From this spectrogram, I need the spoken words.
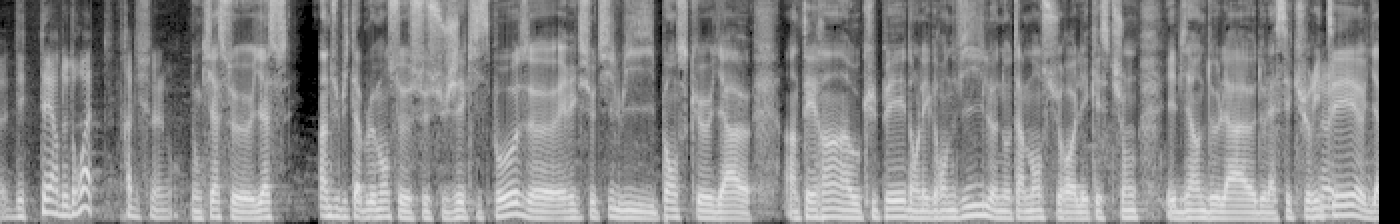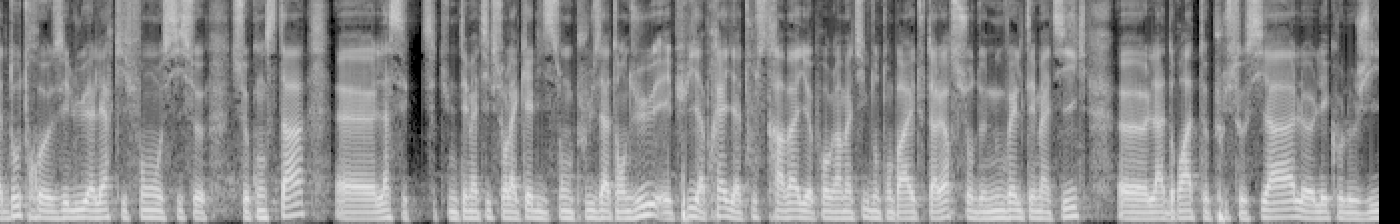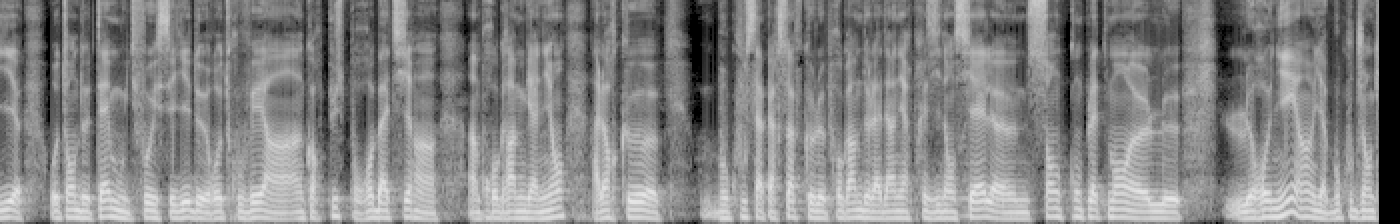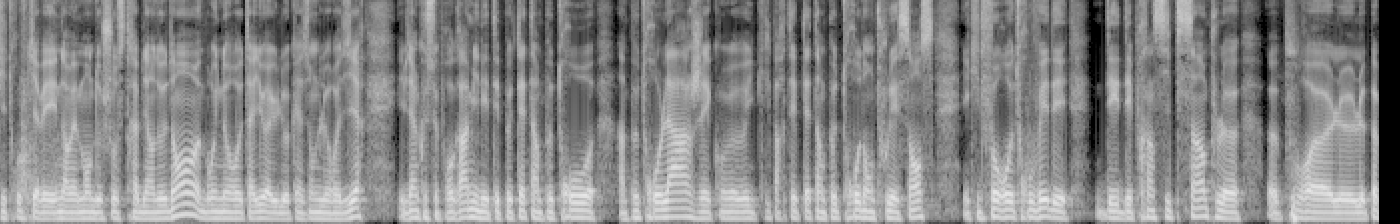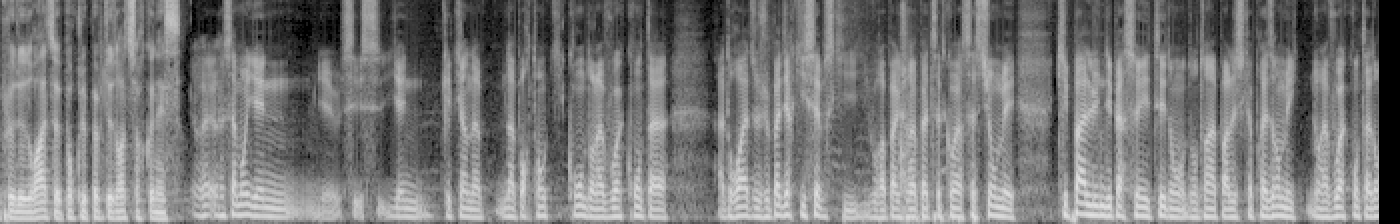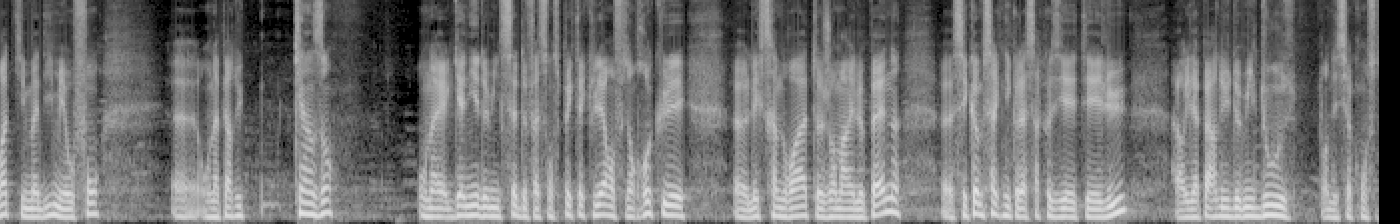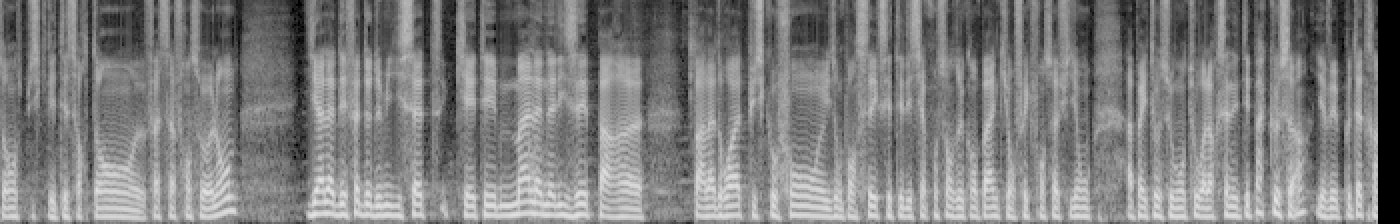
des terres de droite traditionnellement. Donc il y a ce, indubitablement ce, ce, sujet qui se pose. Euh, Éric Ciotti, lui, pense qu'il y a euh, un terrain à occuper dans les grandes villes, notamment sur euh, les questions eh bien, de, la, de la sécurité. Il y a d'autres élus LR qui font aussi ce, ce constat. Euh, là, c'est une thématique sur laquelle ils sont plus attendus. Et puis après, il y a tout ce travail programmatique dont on parlait tout à l'heure sur de nouvelles thématiques, euh, la droite plus sociale, l'écologie, autant de thèmes où il faut essayer de retrouver un, un corpus pour rebâtir un, un programme gagnant alors que euh, beaucoup s'aperçoivent que le programme de la dernière présidentielle, euh, sans complètement euh, le, le renier, hein, il y a beaucoup de gens qui trouvent qu'il y avait énormément de choses très bien dedans. Bruno Retailleau a eu l'occasion de le redire. Et bien que ce programme, il était peut-être un peu trop, un peu trop large et qu'il partait peut-être un peu trop dans tous les sens et qu'il faut retrouver des, des, des, principes simples pour le, peuple de droite, pour que le peuple de droite se reconnaisse. Récemment, il y a, a une, quelqu'un d'important qui compte dans la voix compte à à droite, je ne veux pas dire qui c'est parce qu'il ne voudra pas que je répète cette conversation, mais qui n'est pas l'une des personnalités dont, on a parlé jusqu'à présent, mais dont la voix compte à droite, qui m'a dit, mais au fond, euh, on a perdu 15 ans. On a gagné 2007 de façon spectaculaire en faisant reculer euh, l'extrême droite Jean-Marie Le Pen. Euh, c'est comme ça que Nicolas Sarkozy a été élu. Alors il a perdu 2012 dans des circonstances puisqu'il était sortant face à François Hollande. Il y a la défaite de 2017 qui a été mal analysée par par la droite, puisqu'au fond, ils ont pensé que c'était des circonstances de campagne qui ont fait que François Fillon n'a pas été au second tour, alors que ça n'était pas que ça. Il y avait peut-être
